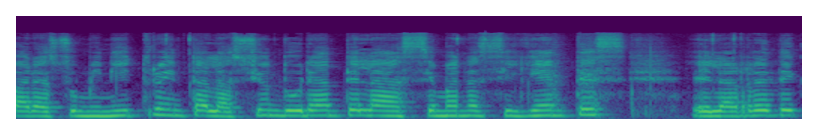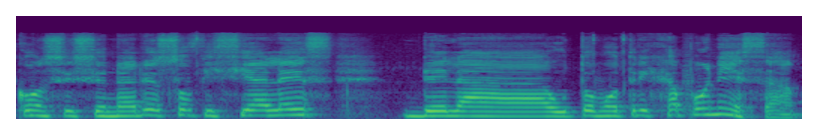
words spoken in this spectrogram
para suministro e instalación durante las semanas siguientes en la red de concesionarios oficiales de la automotriz japonesa.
